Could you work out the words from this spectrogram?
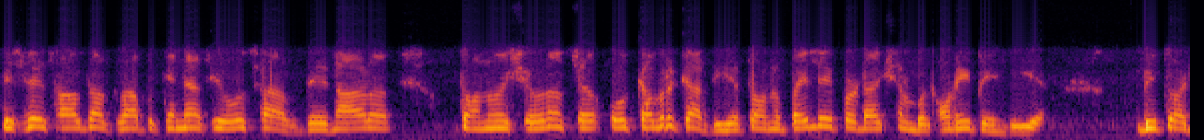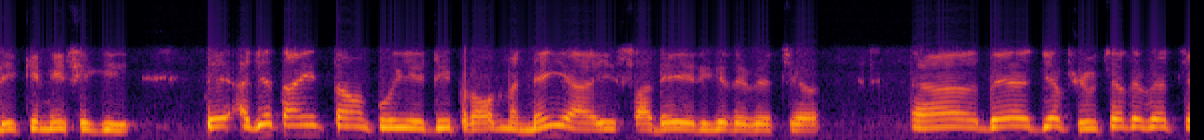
ਪਿਛਲੇ ਸਾਲ ਦਾ ਕ੍ਰੌਪ ਕਿੰਨਾ ਸੀ ਉਸ ਹਿਸਾਬ ਦੇ ਨਾਲ ਤੁਹਾਨੂੰ ਇੰਸ਼ੋਰੈਂਸ ਉਹ ਕਵਰ ਕਰਦੀ ਹੈ ਤੁਹਾਨੂੰ ਪਹਿਲੇ ਪ੍ਰੋਡਕਸ਼ਨ ਵਿਖਾਉਣੀ ਪੈਂਦੀ ਹੈ ਵੀ ਤੁਹਾਡੀ ਕਿੰਨੀ ਸੀਗੀ। ਤੇ ਅਜੇ ਤਾਈਂ ਤਾਂ ਕੋਈ ਏਡੀ ਪ੍ਰੋਬਲਮ ਨਹੀਂ ਆਈ ਸਾਡੇ ਏਰੀਆ ਦੇ ਵਿੱਚ। ਜੇ ਫਿਊਚਰ ਦੇ ਵਿੱਚ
